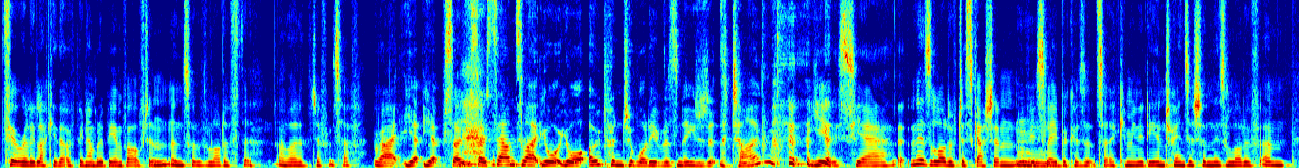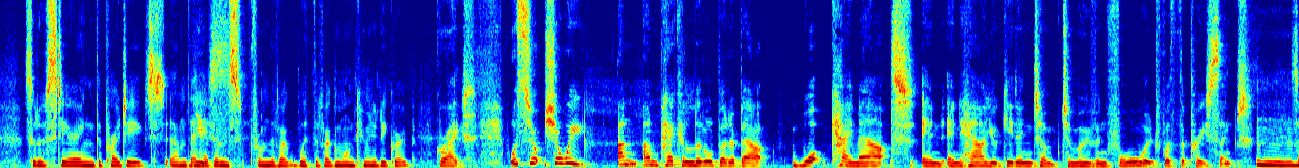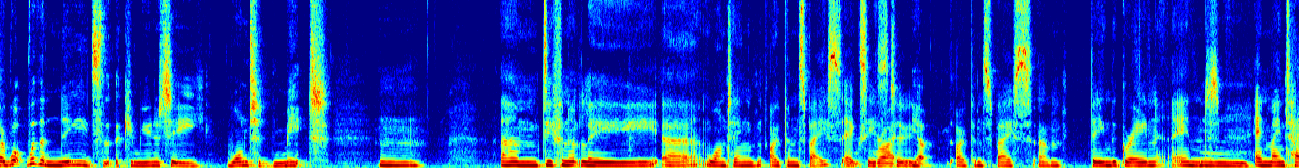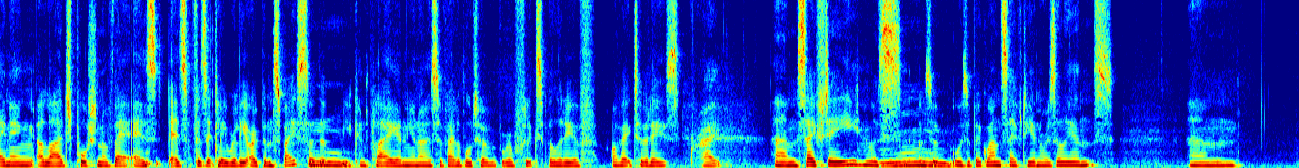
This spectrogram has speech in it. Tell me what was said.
feel really lucky that I've been able to be involved in, in sort of a lot of the a lot of the different stuff. Right. Yep. Yep. So so sounds like you're you're open to whatever's needed at the time. yes. Yeah. There's a lot of discussion, mm. obviously, mm. because it's a community in transition. There's a lot of um, sort of steering the project um, that yes. happens from the with the Vogelmorn community group. Great. Well, so, shall we un- unpack a little bit about what came out and, and how you're getting to, to moving forward with the precinct. Mm. So, what were the needs that the community wanted met? Mm. Um, definitely uh, wanting open space, access right. to yep. open space, um, being the green and mm. and maintaining a large portion of that as as physically really open space so mm. that you can play and you know is available to real flexibility of of activities. Great. Um, safety was mm. was a was a big one. Safety and resilience. Um,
